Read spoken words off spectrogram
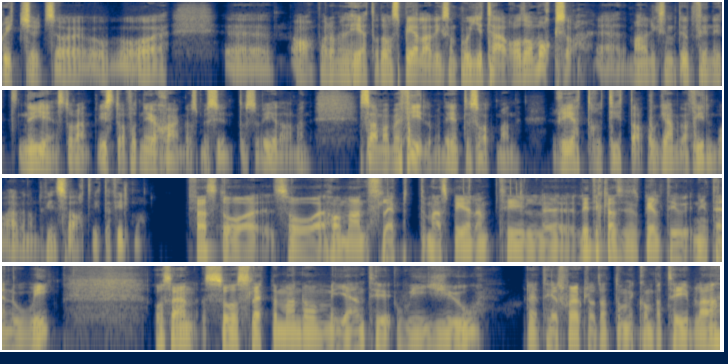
Richards och, och, och eh, ja, vad de nu heter. De spelar liksom på gitarrer de också. Eh, man har liksom inte uppfunnit nya instrument. Visst, du har fått nya genrer med synt och så vidare. Men samma med film. Det är inte så att man retro-tittar på gamla filmer även om det finns svartvita filmer. Först då så har man släppt de här spelen till eh, lite klassiska spel till Nintendo Wii. Och sen så släpper man dem igen till Wii U. Det är helt självklart att de är kompatibla.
